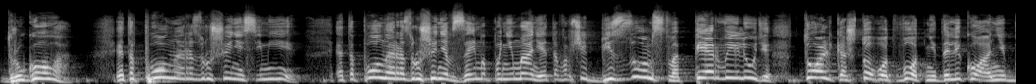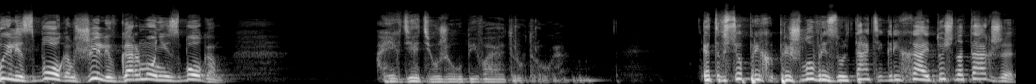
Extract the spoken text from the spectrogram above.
другого. Это полное разрушение семьи. Это полное разрушение взаимопонимания. Это вообще безумство. Первые люди только что вот-вот недалеко они были с Богом, жили в гармонии с Богом а их дети уже убивают друг друга. Это все пришло в результате греха. И точно так же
